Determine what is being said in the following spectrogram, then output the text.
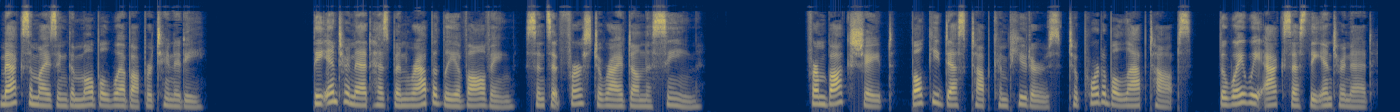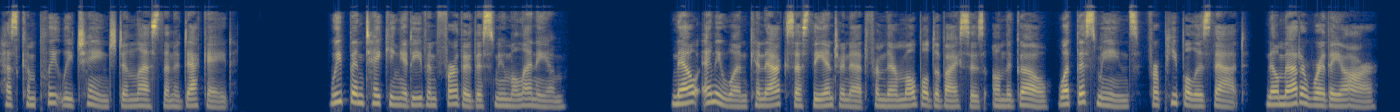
maximizing the mobile web opportunity. The internet has been rapidly evolving since it first arrived on the scene. From box shaped, bulky desktop computers to portable laptops, the way we access the internet has completely changed in less than a decade. We've been taking it even further this new millennium. Now anyone can access the internet from their mobile devices on the go. What this means for people is that, no matter where they are,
